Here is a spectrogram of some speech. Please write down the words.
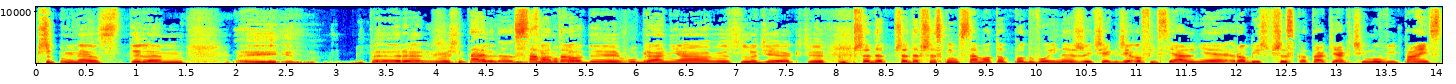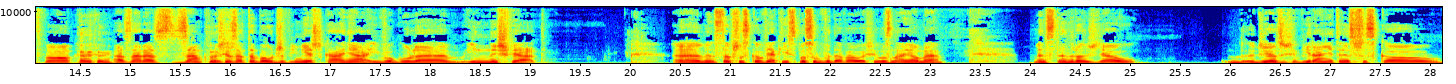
przypominają stylem y, PRL. Właśnie Tak, no, samo to- samochody, ubrania, wiesz, ludzie jak... y, Przede, przede wszystkim samo to podwójne życie, gdzie oficjalnie robisz wszystko tak, jak ci mówi państwo, Tak, tak. a zaraz zamkną Też. się za tobą drzwi mieszkania i w ogóle inny świat. E, więc to wszystko w jakiś sposób wydawało się znajome. Więc ten rozdział dziejący się w Iranie to jest wszystko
